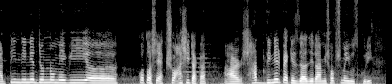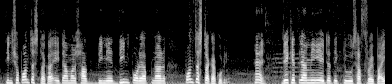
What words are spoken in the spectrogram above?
আর তিন দিনের জন্য মেবি কত আসে? একশো আশি টাকা। আর সাত দিনের প্যাকেজ যা, যেটা আমি সবসময় ইউজ করি, তিনশো পঞ্চাশ টাকা। এটা আমার সাত দিনের দিন পরে আপনার পঞ্চাশ টাকা করে। হ্যাঁ যে ক্ষেত্রে আমি এটাতে একটু সাশ্রয় পাই,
